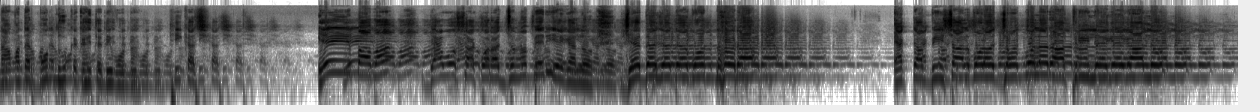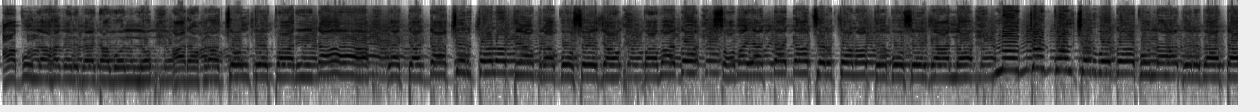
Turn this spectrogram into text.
না আমাদের বন্ধুকে খাইতে দিব না। ঠিক আছে। এই বাবা, ব্যবসা করার জন্য বেরিয়ে গেল। যেতে যেতে বন্ধুরা, একটা বিশাল বড় জঙ্গলে রাত্রি লেগে গেল। আবুল আহাবের বেটা বলল, আর আমরা চলতে পারি না। একটা গাছের তলাতে আমরা বসে যাও। বাবা গো, সবাই একটা গাছের তলাতে বসে গেল। লোকজন বলছেন গো আবুল আহাবের বেটা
